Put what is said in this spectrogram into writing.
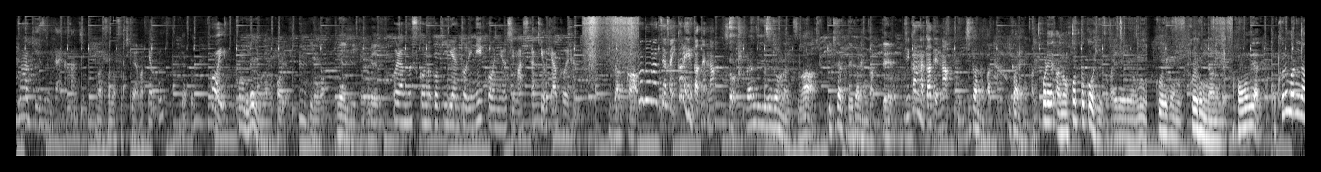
マーキーズみたいな感じ。まあそんなそっち系やな。やっ逆。可愛い。よこの緑もなんか可愛いやろ、うん。色がネイビーとグレーで。これは息子のご機嫌取りに購入しました。900円。雑貨。このドーナツ屋さん行かれへんかったよな。そう。ランディーズドーナツは行きたくて行かれへんかって。時間なかってんな。時間なかって行かれへんかってこれあのホットコーヒーとか入れるようにこういう風にこういう風になるんで。保温でやで。これ車にな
